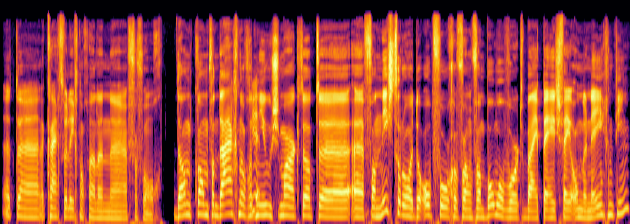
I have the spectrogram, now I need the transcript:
het eh, krijgt wellicht nog wel een vervolg. Dan kwam vandaag nog het Ja. nieuws, Mark, dat Van Nistelrooy de opvolger van Van Bommel wordt bij PSV onder 19.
